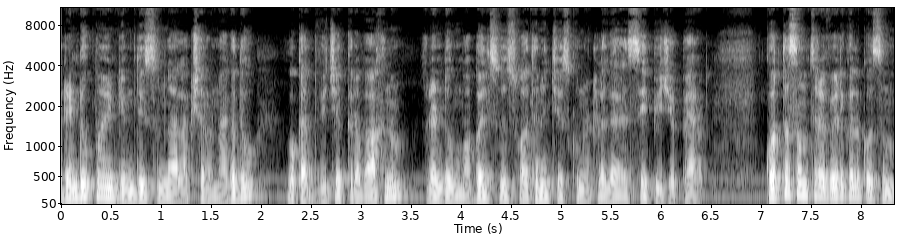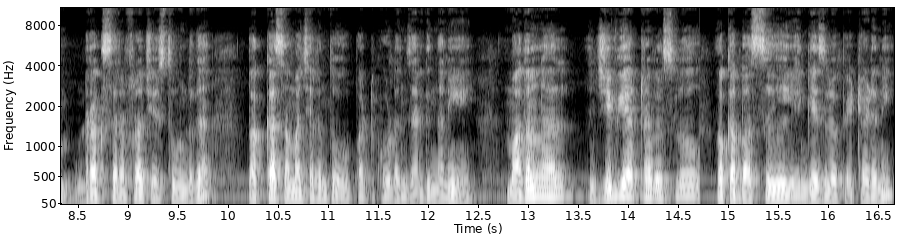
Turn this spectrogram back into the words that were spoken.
రెండు పాయింట్ ఎనిమిది సున్నా లక్షల నగదు ఒక ద్విచక్ర వాహనం రెండు మొబైల్స్ స్వాధీనం చేసుకున్నట్లుగా సిపి చెప్పారు. కొత్త సంవత్సర వేడుకల కోసం డ్రగ్స్ సరఫరా చేస్తూ ఉండగా పక్కా సమాచారంతో పట్టుకోవడం జరిగిందని మదన్లాల్ జీవీఆర్ ట్రావెల్స్లో ఒక బస్సు ఎంగేజ్లో పెట్టాడని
